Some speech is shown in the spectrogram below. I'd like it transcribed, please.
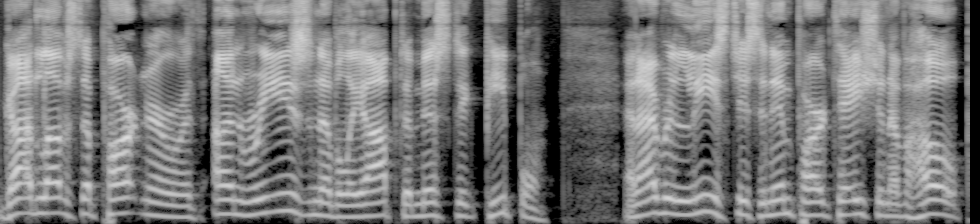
God loves to partner with unreasonably optimistic people. And I release just an impartation of hope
